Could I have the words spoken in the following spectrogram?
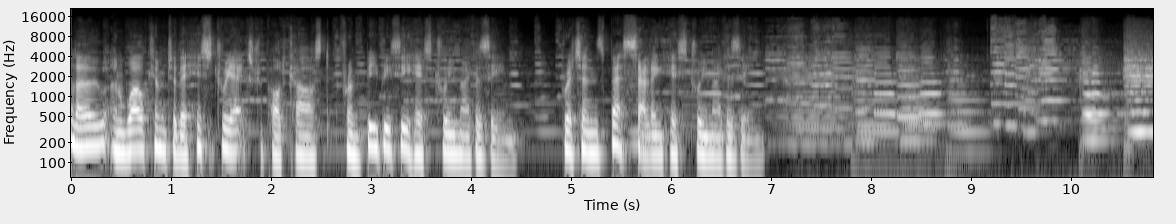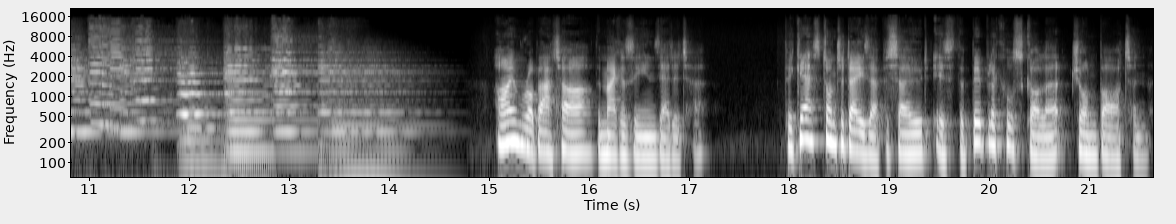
Hello, and welcome to the History Extra podcast from BBC History Magazine, Britain's best selling history magazine. I'm Rob Attar, the magazine's editor. The guest on today's episode is the biblical scholar John Barton,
